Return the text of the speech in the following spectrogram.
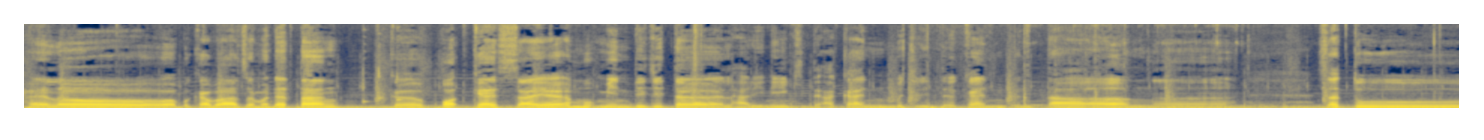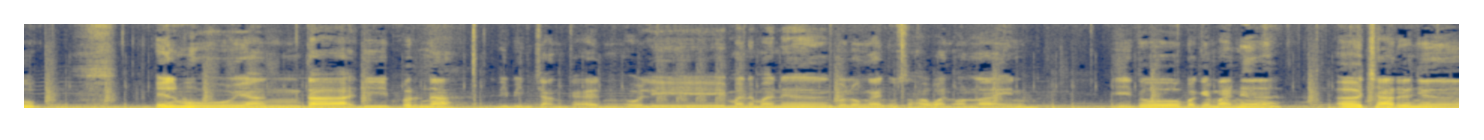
Hello, apa khabar? Selamat datang ke podcast saya Mukmin Digital. Hari ini kita akan berceritakan tentang uh, satu ilmu yang tak di, pernah dibincangkan oleh mana-mana golongan usahawan online. Itu bagaimana uh, caranya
